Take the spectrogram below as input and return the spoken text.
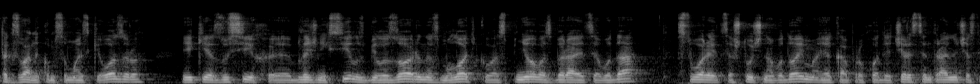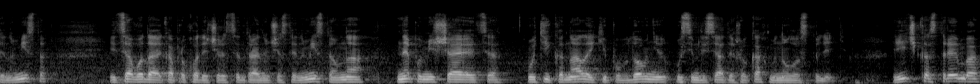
так зване Комсомольське озеро, яке з усіх е, ближніх сіл, з Білозорина, з Молодькова, з Пньова збирається вода, створюється штучна водойма, яка проходить через центральну частину міста. І ця вода, яка проходить через центральну частину міста, вона не поміщається у ті канали, які побудовані у 70-х роках минулого століття. Річка Стримба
